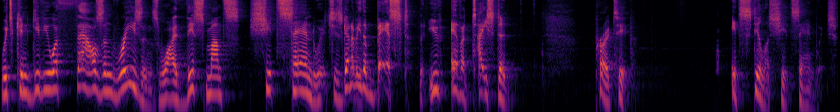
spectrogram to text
which can give you a thousand reasons why this month's shit sandwich is going to be the best that you've ever tasted. Pro tip it's still a shit sandwich.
